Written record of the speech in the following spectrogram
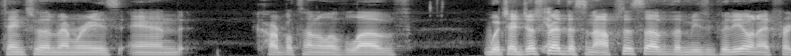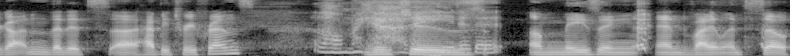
"Thanks for the Memories" and "Carpal Tunnel of Love," which I just Yep. read the synopsis of the music video, and I'd forgotten that it's uh, "Happy Tree Friends," Oh my god, which I hated is it. amazing and violent. So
